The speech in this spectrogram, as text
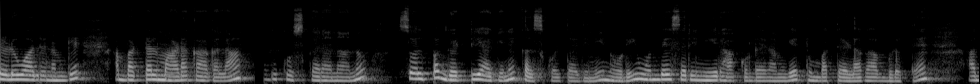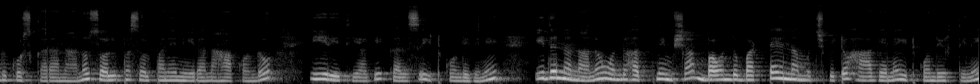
ತೆಳುವಾದರೆ ನಮಗೆ ಆ ಬಟ್ಟಲ್ ಮಾಡೋಕ್ಕಾಗಲ್ಲ. ಅದಕ್ಕೋಸ್ಕರ ನಾನು ಸ್ವಲ್ಪ ಗಟ್ಟಿಯಾಗಿಯೇ ಕಲಿಸ್ಕೊಳ್ತಾ ಇದ್ದೀನಿ. ನೋಡಿ, ಒಂದೇ ಸರಿ ನೀರು ಹಾಕ್ಕೊಂಡ್ರೆ ನಮಗೆ ತುಂಬ ತೆಳ್ಳಗಾಗ್ಬಿಡುತ್ತೆ. ಅದಕ್ಕೋಸ್ಕರ ನಾನು ಸ್ವಲ್ಪ ಸ್ವಲ್ಪನೇ ನೀರನ್ನು ಹಾಕ್ಕೊಂಡು ಈ ರೀತಿಯಾಗಿ ಕಲಸಿ ಇಟ್ಕೊಂಡಿದ್ದೀನಿ. ಇದನ್ನು ನಾನು ಒಂದು ಹತ್ತು ನಿಮಿಷ ಬ, ಒಂದು ಬಟ್ಟೆಯನ್ನು ಮುಚ್ಚಿಬಿಟ್ಟು ಹಾಗೆಯೇ ಇಟ್ಕೊಂಡಿರ್ತೀನಿ.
